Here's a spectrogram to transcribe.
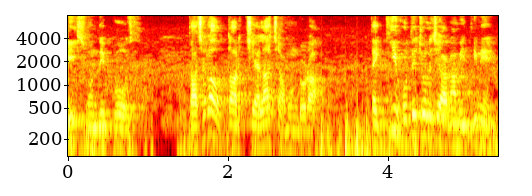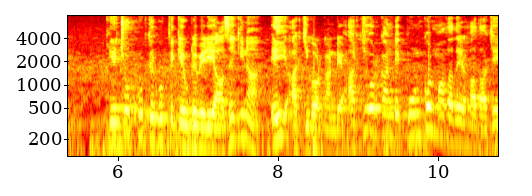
এই সন্দীপ ঘোষ। তাছাড়াও তার চেলা চামুণ্ডরা। তাই কি হতে চলেছে আগামী দিনে? কেঁচো খুঁড়তে খুঁড়তে কেউটে বেরিয়ে আসে কি না এই আর্জিকর কাণ্ডে। আর্জিকর কাণ্ডে কোন কোন মাতাদের হাত আছে?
